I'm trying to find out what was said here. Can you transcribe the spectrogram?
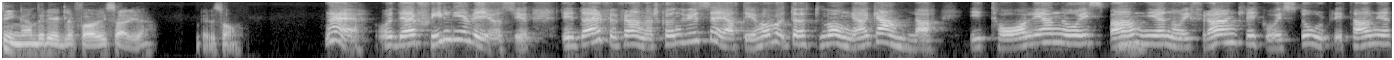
tvingande regler för i Sverige. Är det så? Nej, och där skiljer vi oss ju. Det är därför, för annars kunde vi säga att det har dött många gamla i Italien och i Spanien och i Frankrike och i Storbritannien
